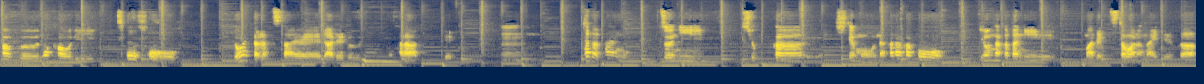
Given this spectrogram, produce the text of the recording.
ハーブの香りをこうどうやったら伝えられるうんのかなってうん。ただ単に普通に出荷してもなかなかこういろんな方にまで伝わらないというか、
